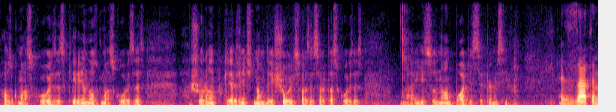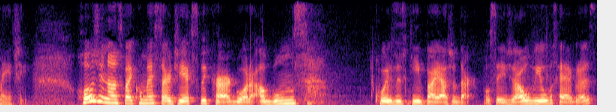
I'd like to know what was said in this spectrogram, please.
algumas coisas, querendo algumas coisas, chorando porque a gente não deixou eles fazer certas coisas. Ah, isso não pode ser permissível. Exatamente. Hoje nós vai começar a explicar agora algumas coisas que vai ajudar. Você já ouviu as regras,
